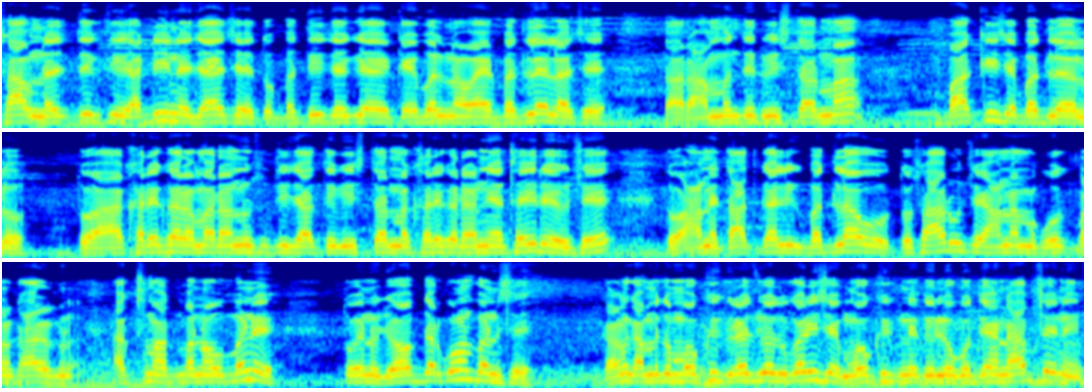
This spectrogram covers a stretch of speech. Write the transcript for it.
સાવ નજદીકથી અડીને જાય છે તો બધી જગ્યાએ કેબલના વાયર બદલેલા છે. તો આ રામ મંદિર વિસ્તારમાં બાકી છે બદલેલો. તો આ ખરેખર અમારા અનુસૂચિત જાતિ વિસ્તારમાં ખરેખર અન્યાય થઈ રહ્યું છે. તો આને તાત્કાલિક બદલાવો તો સારું છે. આનામાં કોઈ પણ કારણ અકસ્માત બનાવ બને તો એનો જવાબદાર કોણ બનશે? કારણ કે અમે તો મૌખિક રજૂઆતો કરી છે. મૌખિકને તો એ લોકો ધ્યાન આપશે નહીં.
